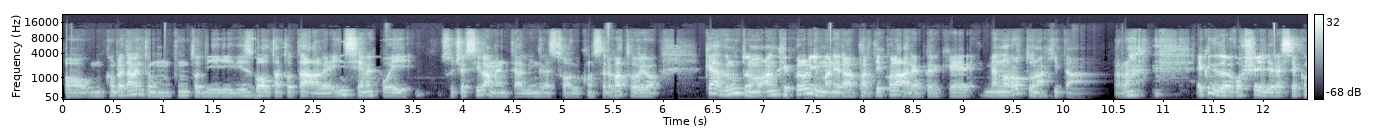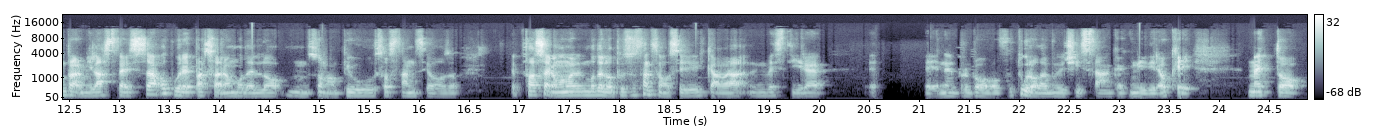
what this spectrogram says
un, completamente un punto di, di, svolta totale, insieme poi successivamente all'ingresso al conservatorio, che è avvenuto anche quello lì in maniera particolare, perché mi hanno rotto una chitarra, e quindi dovevo scegliere se comprarmi la stessa oppure passare a un modello insomma più sostanzioso passare a un modello più sostanzioso significava investire eh, nel proprio futuro da musicista anche, quindi dire ok, metto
